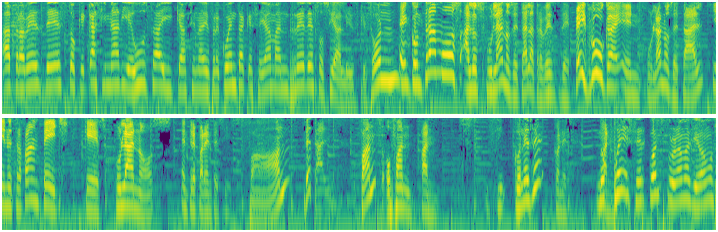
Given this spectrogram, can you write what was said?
a través de esto que casi nadie usa y casi nadie frecuenta, que se llaman redes sociales, que son... Encontramos a los fulanos de tal a través de Facebook eh, en fulanos de tal y en nuestra fanpage que es fulanos entre paréntesis ¿Fan? de tal ¿Fans o fan? fan Sí, ¿Con ese? con ese. No puede ser. ¿Cuántos programas llevamos?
